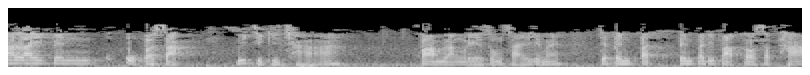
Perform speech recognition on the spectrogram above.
อะไรเป็นอุปสรรค วิจิกิจฉา ความลังเลสงสัยใช่ไหมจะเป็นปัดเป็นปฏิปักษ์ต่อศรัทธา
